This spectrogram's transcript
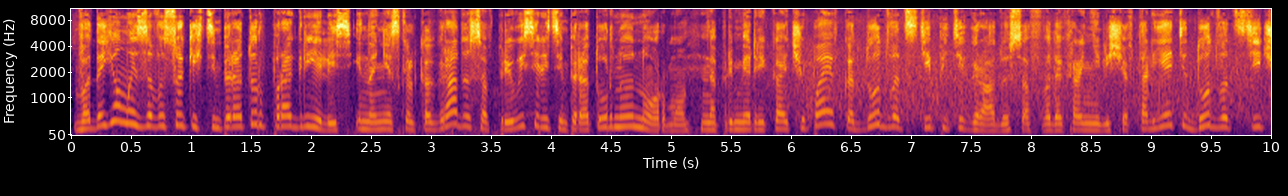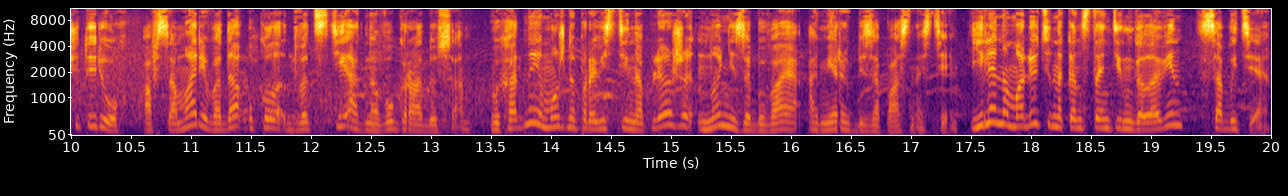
Водоемы из-за высоких температур прогрелись и на несколько градусов превысили температурную норму. Например, река Чапаевка до 25 градусов, водохранилище в Тольятти до 24, а в Самаре вода около 21 градуса. Выходные можно провести на пляже, но не забывая о мерах безопасности. Елена Малютина, Константин Головин. События.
